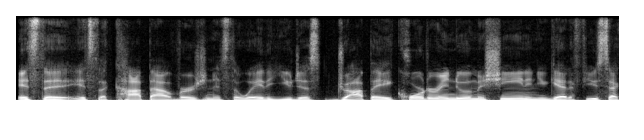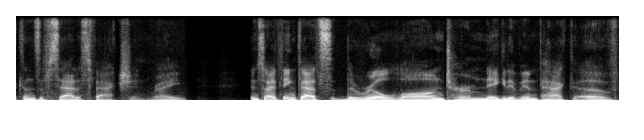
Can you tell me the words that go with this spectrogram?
It's the it's the cop out version. It's the way that you just drop a quarter into a machine and you get a few seconds of satisfaction, right? And so I think that's the real long term negative impact of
